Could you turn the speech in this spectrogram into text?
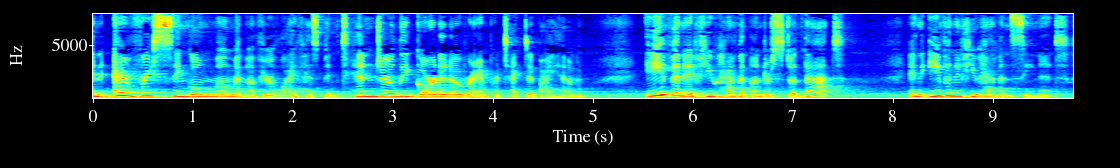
and every single moment of your life has been tenderly guarded over and protected by Him. Even if you haven't understood that, and even if you haven't seen it,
